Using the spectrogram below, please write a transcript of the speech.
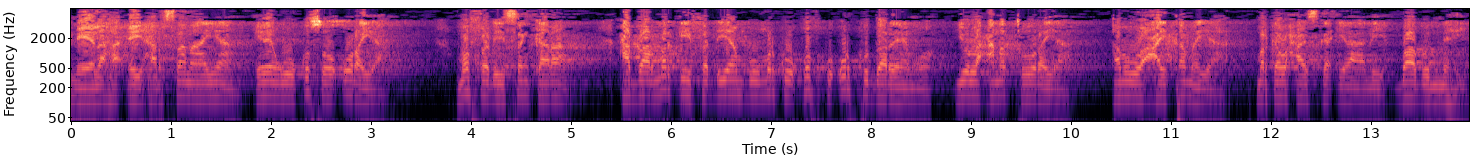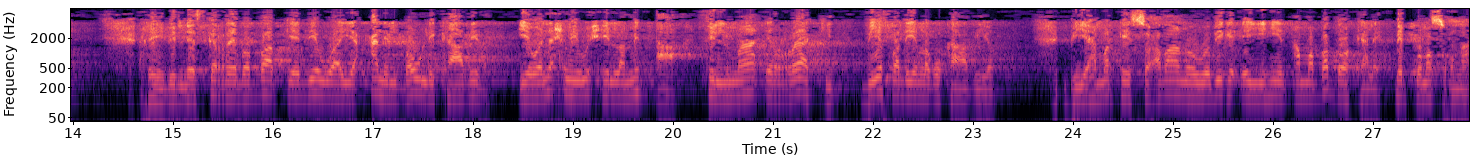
Meelaha ay harsanayaan ilan wuu ku soo urayaa. Ma fadhiisan karaan. Cabbaar markay fadhiyaan buu markuu qofku urku dareemo yuu lacano tuurayaa ama wuu caytamayaa. Marka waxaa iska ilaaliya baabu nahyi. Reebid layska reebo baabkeedii waaye cani ilbawli kaadida iyo wanaxwi wixii la mid ah fi lmaa'i araakid biyo fadhiin lagu kaadiyo biyaha markay socdaan oo webiga ay yihiin ama baddoo kale dhib kuma sugna.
